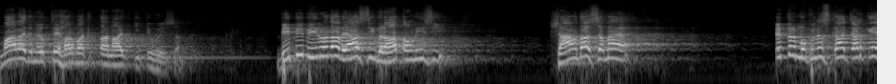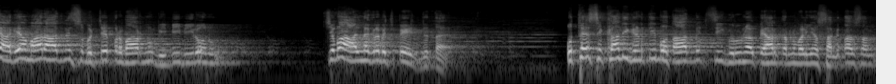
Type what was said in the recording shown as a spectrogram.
ਮਹਾਰਾਜ ਨੇ ਉੱਥੇ ਹਰ ਵਕਤ ਤਾਨਾਤ ਕੀਤੇ ਹੋਏ ਸਨ। ਬੀਬੀ ਵੀਰੋ ਦਾ ਵਿਆਹ ਸੀ, ਬਰਾਤ ਆਉਣੀ ਸੀ। ਸ਼ਾਮ ਦਾ ਸਮਾਂ ਇੱਧਰ ਮੁਖਲਿਸ ਖਾਂ ਚੜ ਕੇ ਆ ਗਿਆ। ਮਹਾਰਾਜ ਨੇ ਸਮੁੱਚੇ ਪਰਿਵਾਰ ਨੂੰ, ਬੀਬੀ ਵੀਰੋ ਨੂੰ ਚਵਾਲ ਨਗਰ ਵਿੱਚ ਭੇਜ ਦਿੱਤਾ ਹੈ। ਉੱਥੇ ਸਿੱਖਾਂ ਦੀ ਗਿਣਤੀ ਬਹੁਤਾਤ ਵਿੱਚ ਸੀ, ਗੁਰੂ ਨਾਲ ਪਿਆਰ ਕਰਨ ਵਾਲੀਆਂ ਸੰਗਤਾਂ ਸਨ।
